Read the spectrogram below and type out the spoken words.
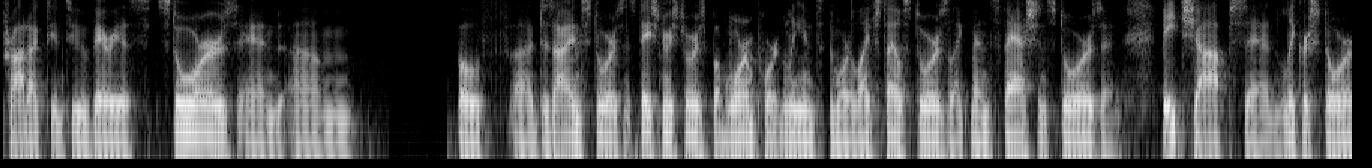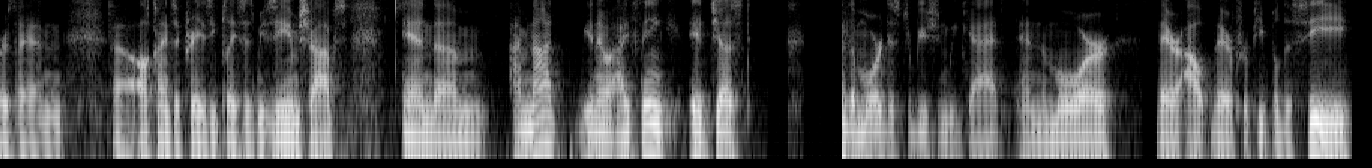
product into various stores and um, both uh, design stores and stationery stores, but more importantly, into the more lifestyle stores like men's fashion stores and bait shops and liquor stores and uh, all kinds of crazy places, museum shops. And um, I'm not, you know, I think it just, the more distribution we get and the more they're out there for people to see,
